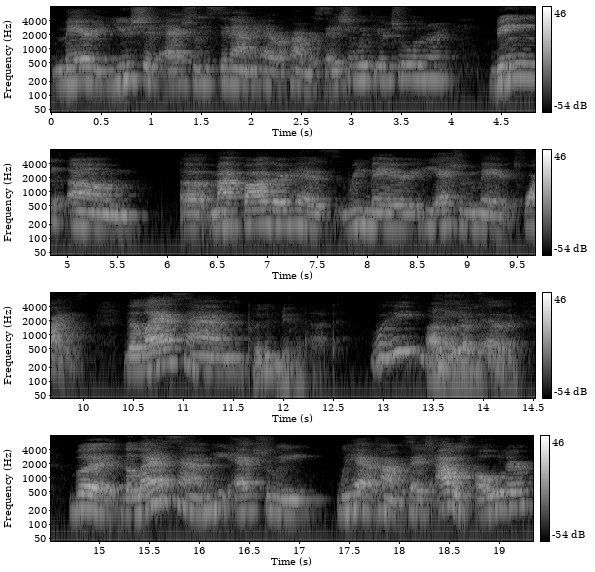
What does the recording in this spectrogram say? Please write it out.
married, you should actually sit down and have a conversation with your children. Being um, uh, my father has remarried. He actually remarried twice. The last time. Put it big that. Well, he. I know he that. But the last time he actually we had a conversation. I was older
